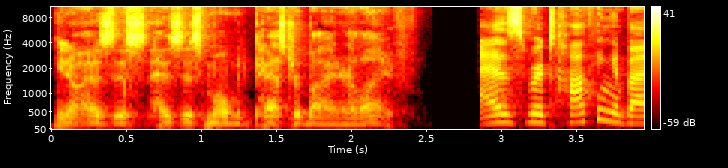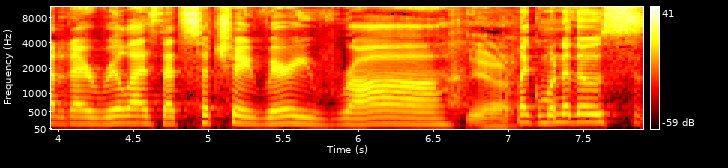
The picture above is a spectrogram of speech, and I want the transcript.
you know has this has this moment passed her by in her life as we're talking about it, I realize that's such a very raw, yeah, like one of those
